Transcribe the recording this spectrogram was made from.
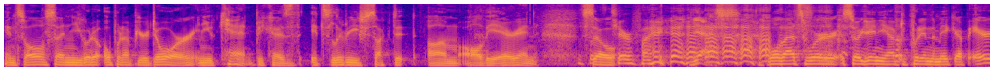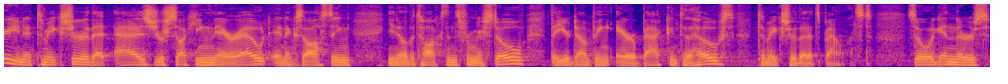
and so all of a sudden you go to open up your door and you can't because it's literally sucked it um, all the air in. so terrifying. yes. Well, that's where. So again, you have to put in the makeup air unit to make sure that as you're sucking the air out and exhausting, you know, the toxins from your stove, that you're dumping air back into the house to make sure that it's balanced. So again, there's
